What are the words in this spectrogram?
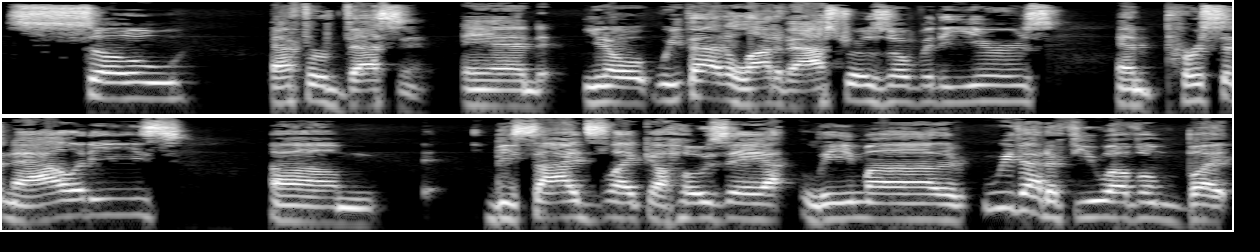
so effervescent. And, you know, we've had a lot of Astros over the years and personalities. Um, besides like a Jose Lima, we've had a few of them, but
